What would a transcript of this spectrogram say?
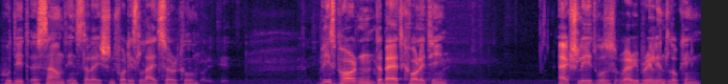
who did a sound installation for this light circle. Please pardon the bad quality. Actually, it was very brilliant looking.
